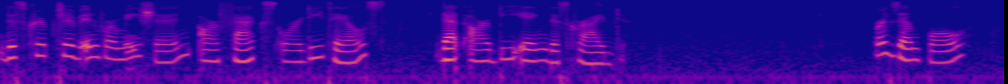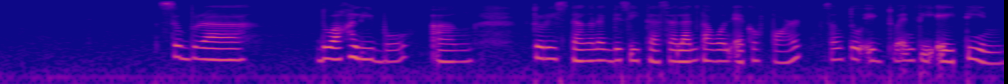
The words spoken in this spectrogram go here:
descriptive information are facts or details that are being described. For example, sobra 2,000 ang turista nga nagbisita sa Lantawon Eco Park sang tuig 2018.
